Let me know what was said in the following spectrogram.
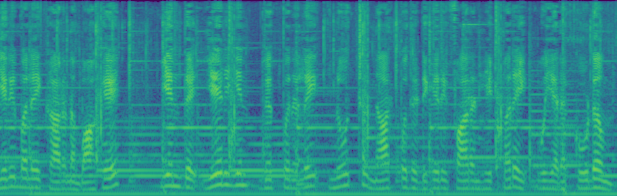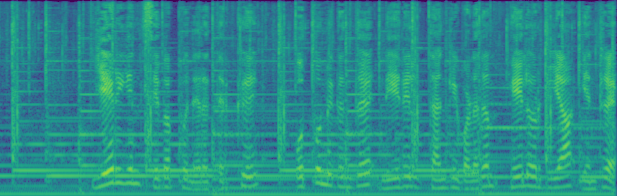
எரிமலை காரணமாக இந்த ஏரியின் வெப்பநிலை நூற்று நாற்பது டிகிரி ஃபாரன்ஹீட் வரை உயரக்கூடும். ஏரியின் சிவப்பு நிறத்திற்கு உப்பு மிகுந்த நீரில் தங்கி வளரும் ஹேலோர்கியா என்ற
